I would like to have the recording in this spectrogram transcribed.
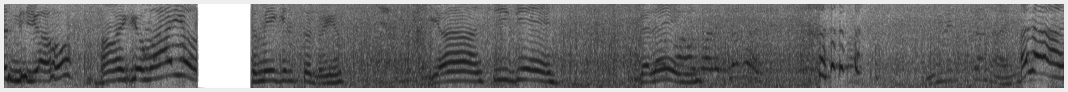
Hindi ako. Okay, kumayo. Tumigil tuloy. Yan, sige. Galing. Alang!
